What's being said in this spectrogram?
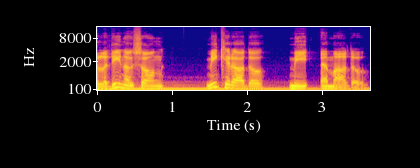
Ladino song Mi Querido, Mi Amado.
